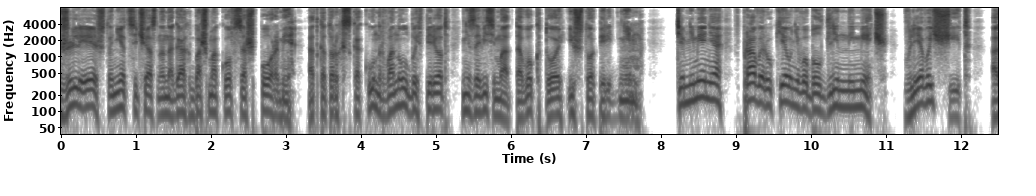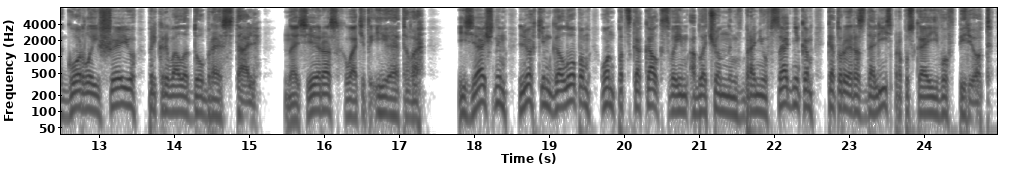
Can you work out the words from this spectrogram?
жалея, что нет сейчас на ногах башмаков со шпорами, от которых скакун рванул бы вперед, независимо от того, кто и что перед ним. Тем не менее, в правой руке у него был длинный меч, в левой — щит, а горло и шею прикрывала добрая сталь. На сей раз хватит и этого — Изящным, легким галопом он подскакал к своим облаченным в броню всадникам, которые раздались, пропуская его вперед.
